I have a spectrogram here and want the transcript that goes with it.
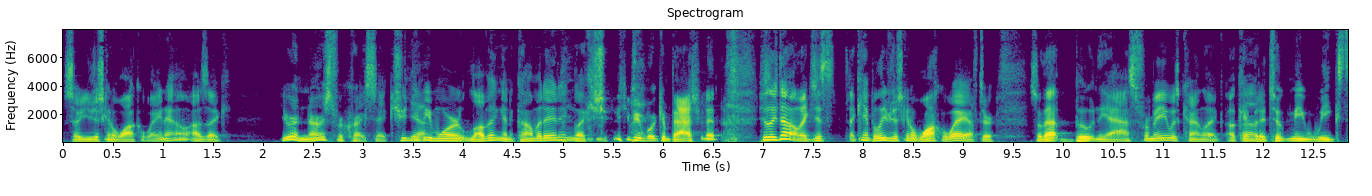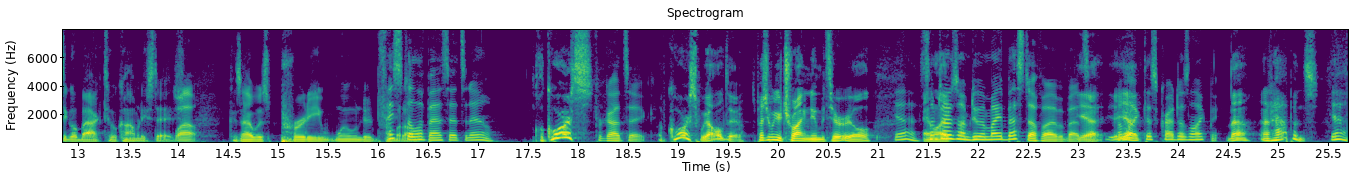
So you're just gonna walk away now? I was like, you're a nurse for Christ's sake. Shouldn't Yeah. you be more loving and accommodating? Like shouldn't you be more compassionate? She's like, no. Like just I can't believe you're just gonna walk away after. So that boot in the ass for me was kind of like okay, Huh. but it took me weeks to go back to a comedy stage. Wow. Because I was pretty wounded from I still all. have bad sets now, of course. for God's sake. Of course, we all do. Especially when you're trying new material. Yeah. like- Sometimes I'm doing my best stuff. I have a bad Yeah, set. I'm yeah. like, this crowd doesn't like me. No, it happens. Yeah.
